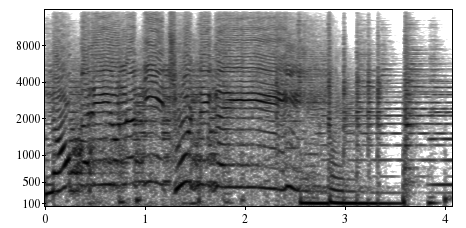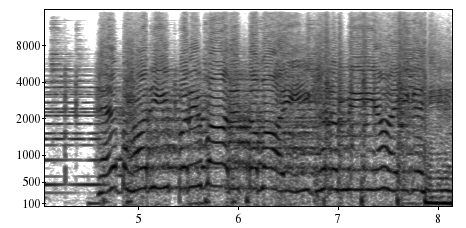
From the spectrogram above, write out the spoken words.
नौकरी उनकी छूट गई। है भारी परिवार तबाही घर में आई गई।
